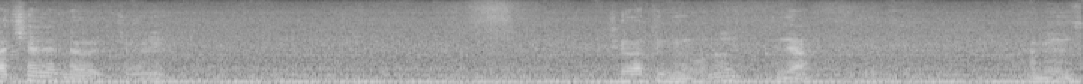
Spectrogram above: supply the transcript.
맞춰야 된다고 그랬죠. 예. 저 같은 경우는 그냥 하면서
